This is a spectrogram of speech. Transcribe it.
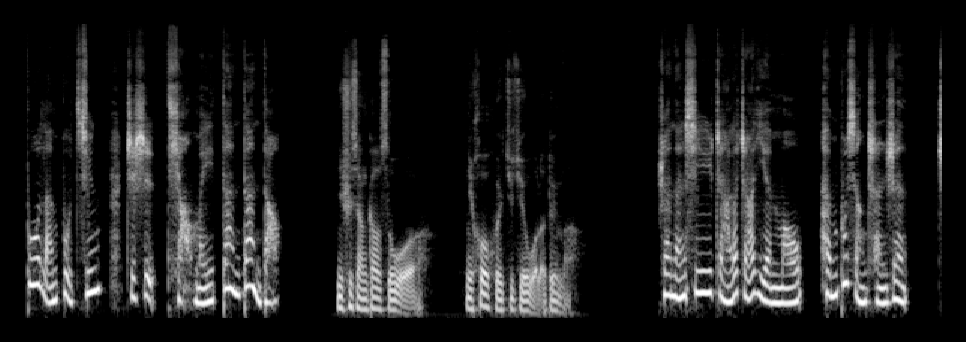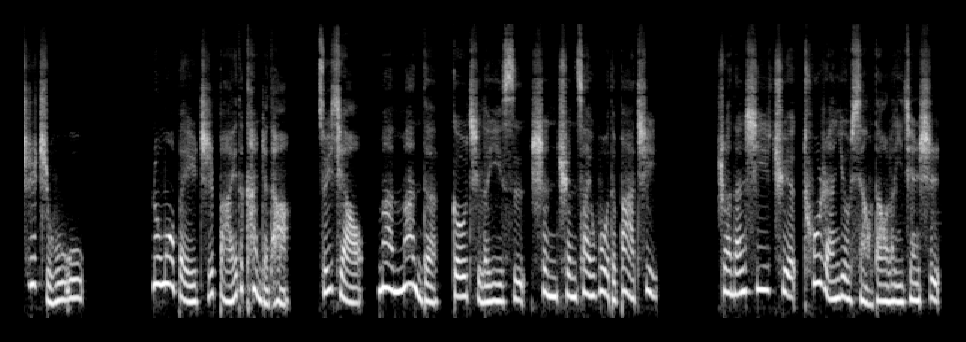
波澜不惊，只是挑眉淡淡道：“你是想告诉我？”你后悔拒绝我了，对吗？阮南希眨了眨眼眸，很不想承认，支支吾吾。陆漠北直白的看着他，嘴角慢慢的勾起了一丝胜券在握的霸气。阮南希却突然又想到了一件事，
